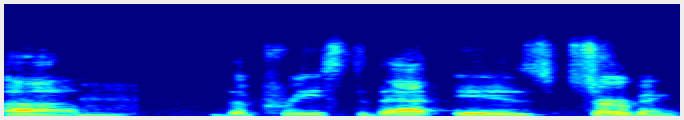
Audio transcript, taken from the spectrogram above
um, the priest that is serving.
